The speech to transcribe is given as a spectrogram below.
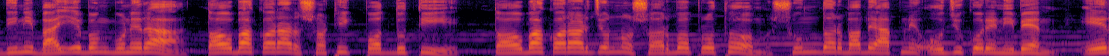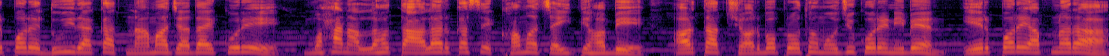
দিনী ভাই এবং বোনেরা, তওবা করার সঠিক পদ্ধতি তওবা করার জন্য সর্বপ্রথম সুন্দরভাবে আপনি অজু করে নেবেন। এরপরে দুই রাকাত নামাজ আদায় করে মহান আল্লাহ তাআলার কাছে ক্ষমা চাইতে হবে। অর্থাৎ সর্বপ্রথম অজু করে নেবেন। এরপরে আপনারা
